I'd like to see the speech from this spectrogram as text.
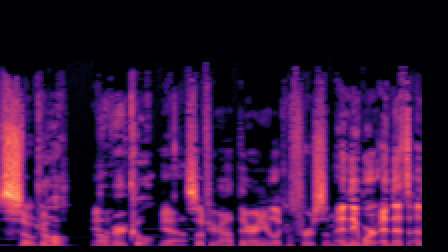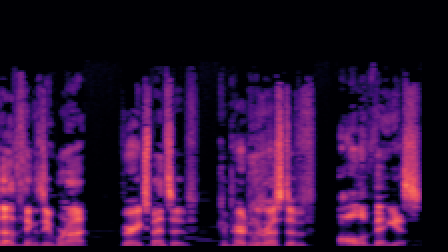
so good. Cool. Yeah. Oh, very cool. Yeah. So if you're out there and you're looking for some, and they weren't, and that's another thing is they were not very expensive compared to the Mhm. rest of all of Vegas.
